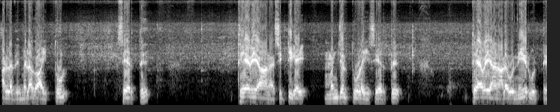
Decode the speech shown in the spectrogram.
அல்லது மிளகாய் தூள் சேர்த்து தேவையான சிட்டிகை மஞ்சள் தூளை சேர்த்து தேவையான அளவு நீர் விட்டு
